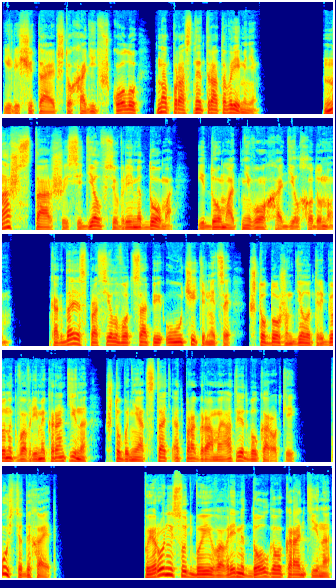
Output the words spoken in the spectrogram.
Или считают, что ходить в школу – напрасная трата времени. Наш старший сидел все время дома, и дом от него ходил ходуном. Когда я спросил в WhatsApp у учительницы, что должен делать ребенок во время карантина, чтобы не отстать от программы, ответ был короткий. Пусть отдыхает. По иронии судьбы, во время долгого карантина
